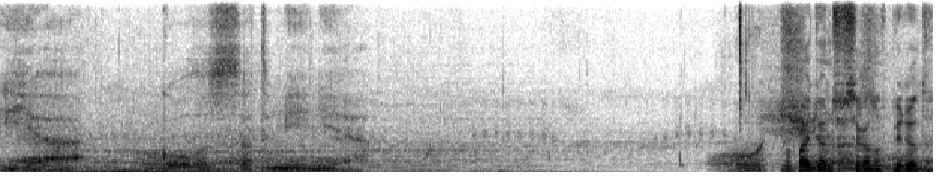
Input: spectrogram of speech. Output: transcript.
Я голос затмения. Ну пойдемте все равно вперед.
